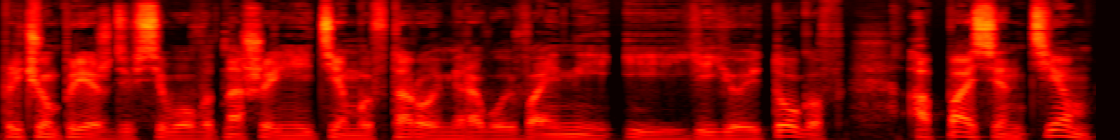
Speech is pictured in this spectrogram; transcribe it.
причем прежде всего в отношении темы Второй мировой войны и ее итогов, опасен тем,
